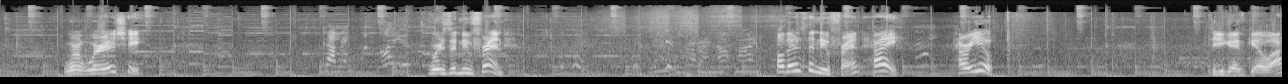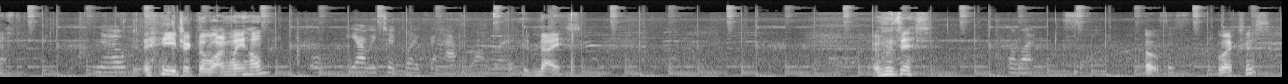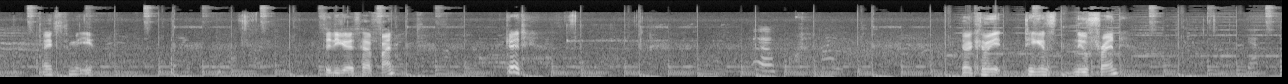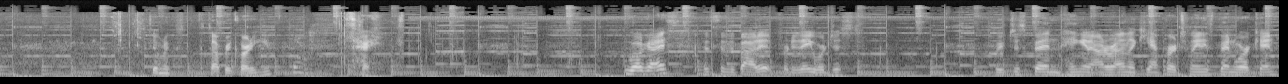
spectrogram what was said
Where where is she? Coming. Where's the new friend? Your friend, not mine. Oh, there's the new friend. Hi. How are you? Did you guys get lost? No. you took the long way home? Yeah, we took like the half long way. Nice. Who's this? Alexa. Oh, This Alexis. Nice to meet you. Did you guys have fun? Good. Hello. You want to come meet Tegan's new friend? Yeah. Do you want me to stop recording you? Yeah. Sorry. Well, guys, this is about it for today. We're just we've just been hanging out around the camper. Tony's been working.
